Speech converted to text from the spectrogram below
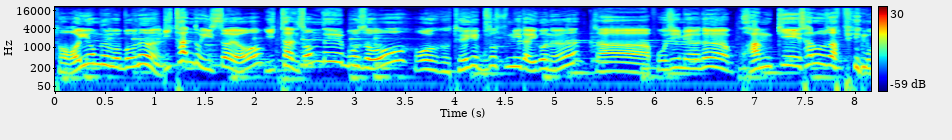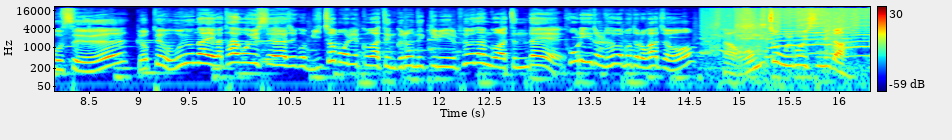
더 어이없는 부분은 2탄도 있어요. 2탄 썸네일 보소. 어, 되게 무섭습니다, 이거는. 자, 보시면은 광기에 사로잡힌 모습. 옆에 우는 아이가 타고 있어가지고 미쳐버릴 것 같은 그런 느낌을 표현한 것 같은데, 소리를 들어보도록 하죠. 자, 엄청 울고 있습니다.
